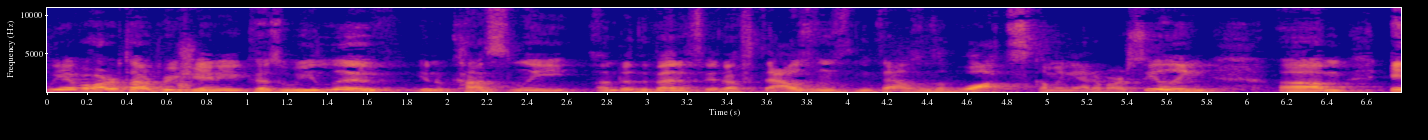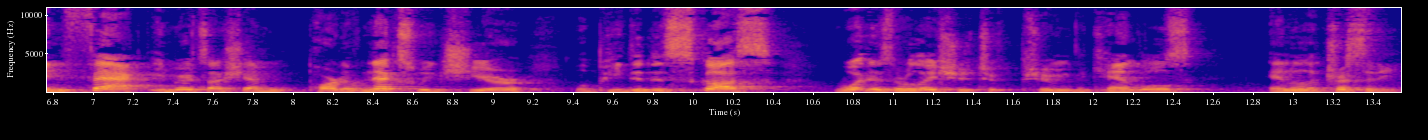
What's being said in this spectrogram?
we have a harder time appreciating it because we live, you know, constantly under the benefit of thousands and thousands of watts coming out of our ceiling. Um, in fact, Emir Hashem, part of next week's year will be to discuss what is the relationship between the candles and electricity.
